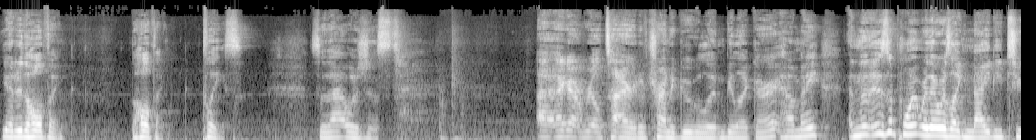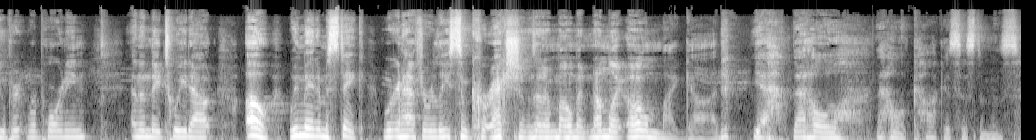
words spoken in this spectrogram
You gotta do the whole thing, the whole thing, please. So that was just. I, I got real tired of trying to Google it and be like, all right, how many? And then there's a point where there was like 92 per- reporting, and then they tweet out, oh, we made a mistake. We're gonna have to release some corrections in a moment. And I'm like, oh my god, yeah, that whole that whole caucus system is,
